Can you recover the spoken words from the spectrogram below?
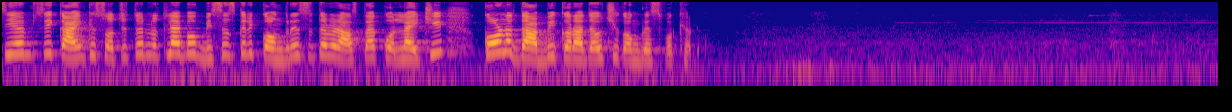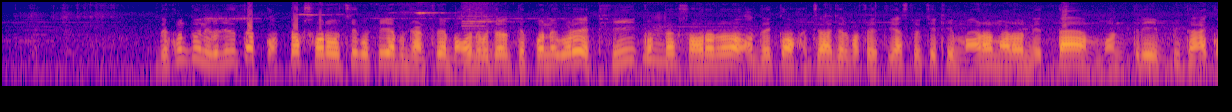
সিএমসি কাইকি সচেতন নথিলা এবং বিশেষ করে কংগ্রেস যেত রাস্তা খোলাইছি কোণ দাবি করা যাচ্ছে কংগ্রেস পক্ষর देख्नु नियोजित कटक सहर हुन्छ गोटी जान्थ्यो बाउद बजार तेपनगढी कटक सहरर अधिक हजार हजार वर्ष इतिहास रहेछ माडमाड नेता मन्त्री विधायक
